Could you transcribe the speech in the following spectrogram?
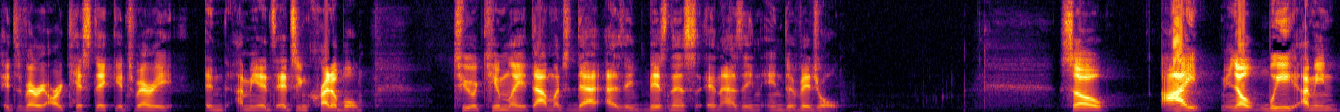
It's very artistic. It's very and i mean it's, it's incredible to accumulate that much debt as a business and as an individual. So I, you know, we, I mean,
